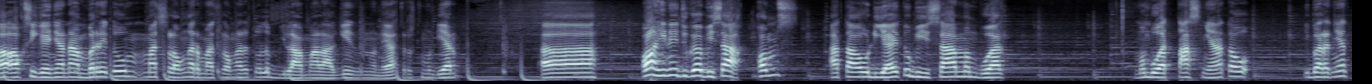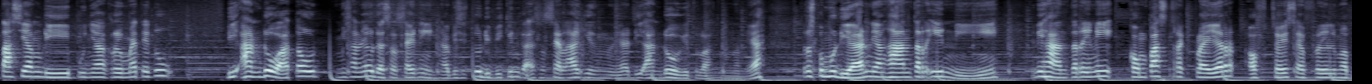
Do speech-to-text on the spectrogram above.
uh, oksigennya number itu much longer, much longer itu lebih lama lagi teman ya. Terus kemudian uh, oh ini juga bisa comms atau dia itu bisa membuat membuat tasnya atau ibaratnya tas yang dipunya crewmate itu di ando atau misalnya udah selesai nih habis itu dibikin gak selesai lagi teman ya di ando gitulah teman ya. Terus kemudian yang hunter ini ini hunter ini kompas track player of choice every 15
